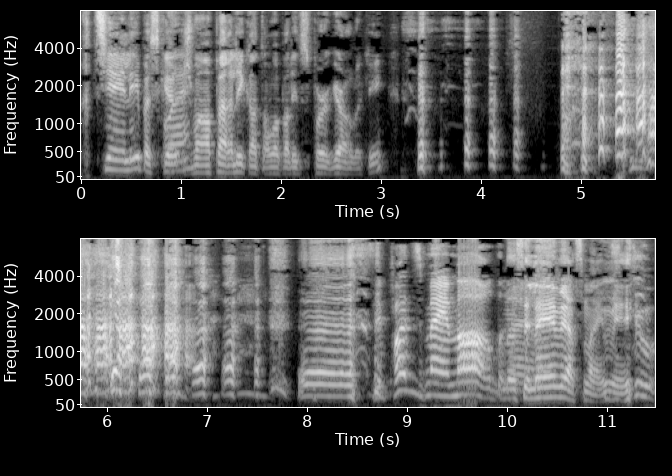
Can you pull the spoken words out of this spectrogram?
retiens-les parce que Ouais. je vais en parler quand on va parler de Supergirl, ok? C'est pas du même ordre. non, c'est euh, l'inverse même. Mais... tout.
